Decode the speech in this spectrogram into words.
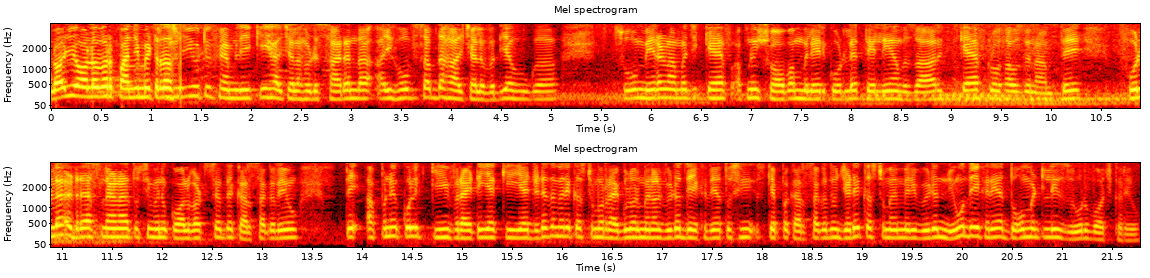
ਲਓ ਜੀ 올 ਓਵਰ 5 ਮੀਟਰ ਦਾ YouTube ਫੈਮਿਲੀ ਕੀ ਹਾਲ ਚਾਲ ਹੈ ਤੁਹਾਡੇ ਸਾਰਿਆਂ ਦਾ? ਆਈ ਹੋਪ ਸਭ ਦਾ ਹਾਲ ਚਾਲ ਵਧੀਆ ਹੋਊਗਾ। ਸੋ ਮੇਰਾ ਨਾਮ ਹੈ ਜੀ ਕੈਫ, ਆਪਣੀ ਸ਼ਾਪ ਆ ਮਲੇਰਕੋਟਲੇ ਤੇਲੀਆਂ ਬਾਜ਼ਾਰ, ਕੈਫ ਕਲੋਥ ਹਾਊਸ ਦੇ ਨਾਮ ਤੇ। ਫੁੱਲ ਐਡਰੈਸ ਲੈਣਾ ਤੁਸੀਂ ਮੈਨੂੰ ਕਾਲ WhatsApp ਤੇ ਕਰ ਸਕਦੇ ਹੋ। ਤੇ ਆਪਣੇ ਕੋਲ ਕੀ ਵੈਰਾਈਟੀ ਹੈ ਕੀ ਹੈ ਜਿਹੜੇ ਤਾਂ ਮੇਰੇ ਕਸਟਮਰ ਰੈਗੂਲਰ ਮੇਰੇ ਨਾਲ ਵੀਡੀਓ ਦੇਖਦੇ ਆ, ਤੁਸੀਂ ਸਕਿਪ ਕਰ ਸਕਦੇ ਹੋ। ਜਿਹੜੇ ਕਸਟਮਰ ਮੇਰੀ ਵੀਡੀਓ ਨਿਊ ਦੇਖ ਰਹੇ ਆ 2 ਮਿੰਟ ਲਈ ਜ਼ਰੂਰ ਵਾਚ ਕਰਿਓ।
